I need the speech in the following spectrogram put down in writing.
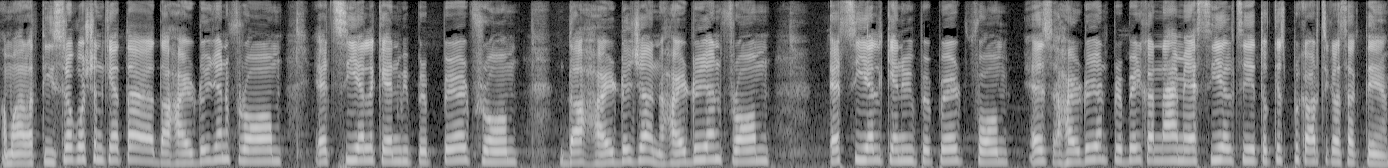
हमारा तीसरा क्वेश्चन कहता है the hydrogen from H C L can be prepared from the hydrogen hydrogen from H C L can be prepared from S hydrogen prepare करना है हमें एच सी एल से तो किस प्रकार से कर सकते हैं?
